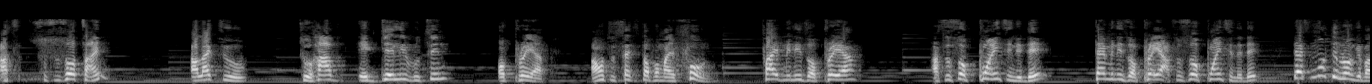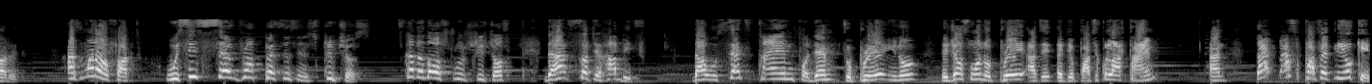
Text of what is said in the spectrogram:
at so, so, so time. I like to, to have a daily routine of prayer. I want to set it up on my phone. Five minutes of prayer at so, so point in the day. Ten minutes of prayer at so, so point in the day. There's nothing wrong about it. As a matter of fact, we see several persons in scriptures, scattered all through scriptures, that have such a habit that will set time for them to pray. You know, they just want to pray at a, at a particular time. And that, that's perfectly okay.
